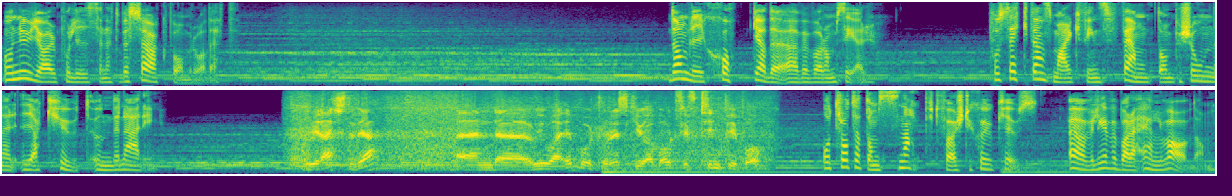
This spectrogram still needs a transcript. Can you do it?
Och nu gör polisen ett besök på området. De blir chockade över vad de ser. På sektens mark finns 15 personer i akut undernäring. We rushed there and uh, we were able to rescue about 15 people. Och trots att de snabbt förs till sjukhus överlever bara 11 av dem.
